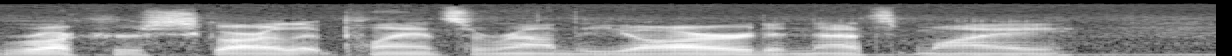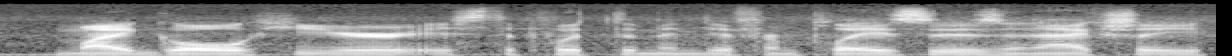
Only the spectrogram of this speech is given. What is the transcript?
Rutgers Scarlet plants around the yard, and that's my my goal here is to put them in different places. And actually,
